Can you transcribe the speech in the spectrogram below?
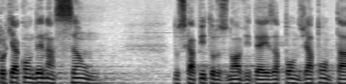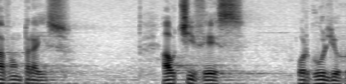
Porque a condenação dos capítulos 9 e 10 já apontavam para isso. Altivez, orgulho.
